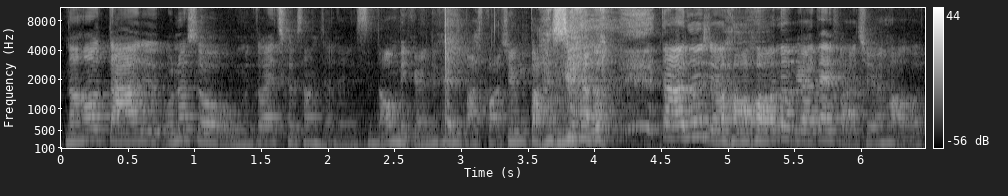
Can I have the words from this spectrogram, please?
然后大家就，我那时候我们都在车上讲那件事，然后每个人就开始把发圈拔下来。大家都觉得好好，那不要戴发圈好了。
